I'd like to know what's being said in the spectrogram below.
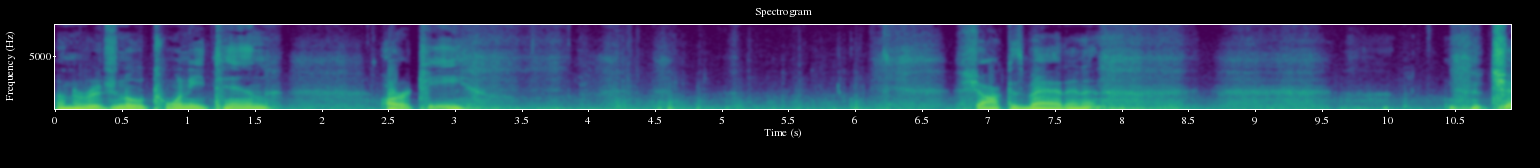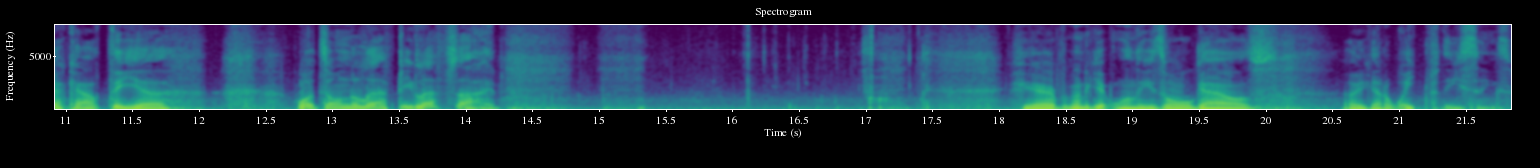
An original 2010 RT. Shock is bad in it. Check out the uh, what's on the lefty left side. If you're ever going to get one of these old gals, oh, you got to wait for these things.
